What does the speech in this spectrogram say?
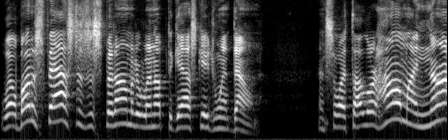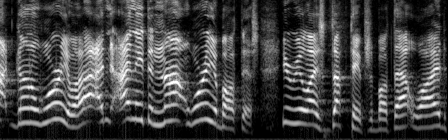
well, about as fast as the speedometer went up, the gas gauge went down. And so I thought, Lord, how am I not going to worry about it? I, I need to not worry about this. You realize duct tape's about that wide.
